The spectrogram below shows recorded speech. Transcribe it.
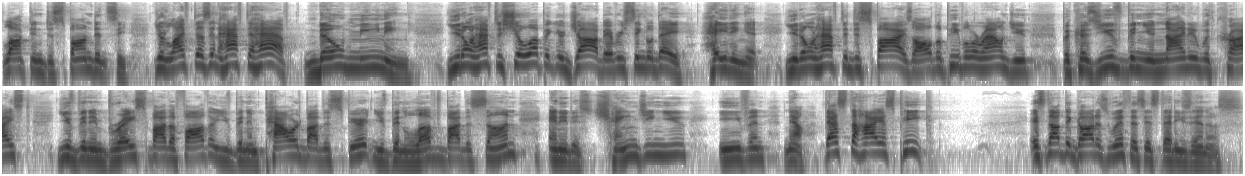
locked in despondency. Your life doesn't have to have no meaning. You don't have to show up at your job every single day hating it. You don't have to despise all the people around you because you've been united with Christ. You've been embraced by the Father. You've been empowered by the Spirit. You've been loved by the Son, and it is changing you even now. That's the highest peak. It's not that God is with us, it's that He's in us.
